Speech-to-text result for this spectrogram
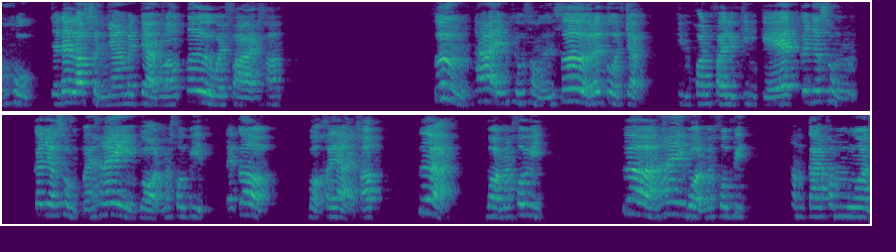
826 จะได้รับสัญญาณมาจากเราเตอร์ Wi-Fi ครับ ซึ่งถ้า MQ2 sensor ได้ตรวจจับกลิ่นควันไฟหรือกลิ่นแก๊สก็จะส่งก็จะส่งไปให้บอร์ดไมโครบิตและก็บอร์ดขยายครับ เพื่อบอร์ดไมโครบิตเพื่อให้บอร์ดไมโครบิตทำการคำนวณ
